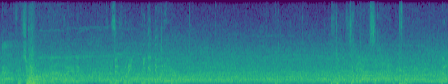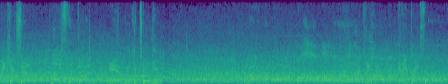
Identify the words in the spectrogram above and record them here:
That's what you call a bad landing. Is this what he... He can do it here. Toss to the outside. No, he kicks out. Nicely done. And we continue. Oh, oh, oh, and he breaks the hold.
